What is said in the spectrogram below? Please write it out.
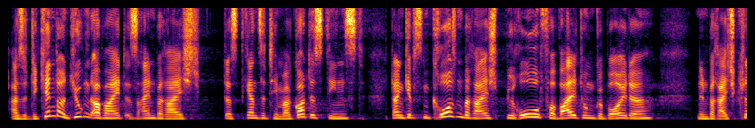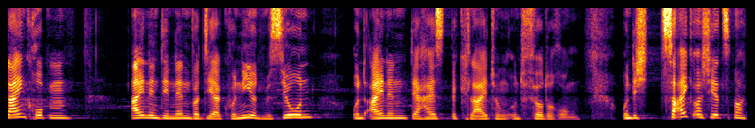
Also die Kinder- und Jugendarbeit ist ein Bereich, das ganze Thema Gottesdienst. Dann gibt es einen großen Bereich Büro, Verwaltung, Gebäude, einen Bereich Kleingruppen, einen, den nennen wir Diakonie und Mission und einen, der heißt Begleitung und Förderung. Und ich zeige euch jetzt mal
